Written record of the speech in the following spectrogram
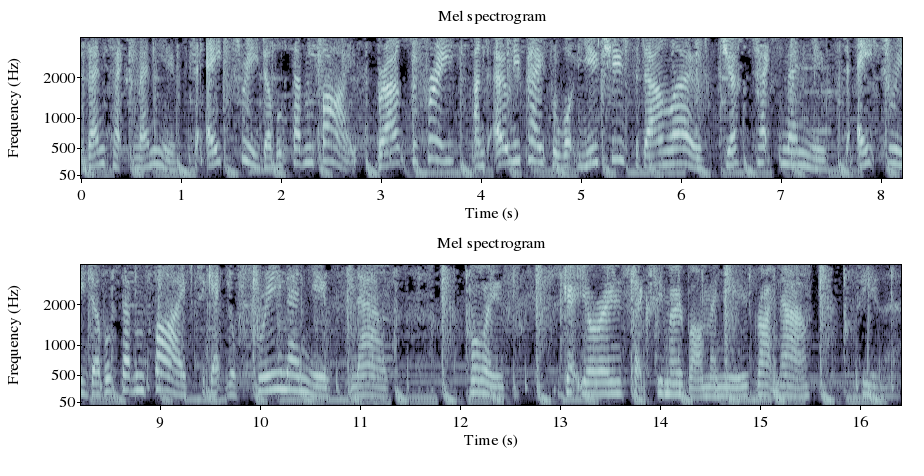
Then text menu to 83775. Browse for free and only pay for what you choose to download. Just text menu to 83775 to get your free menu now. Boys, get your own sexy mobile menus right now. See you there.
